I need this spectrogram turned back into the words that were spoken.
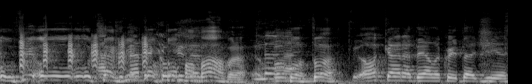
O, o, o Tiaguinho nada é cortou pra combinado. Bárbara? Não. Cortou? Ó a cara dela, coitadinha.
